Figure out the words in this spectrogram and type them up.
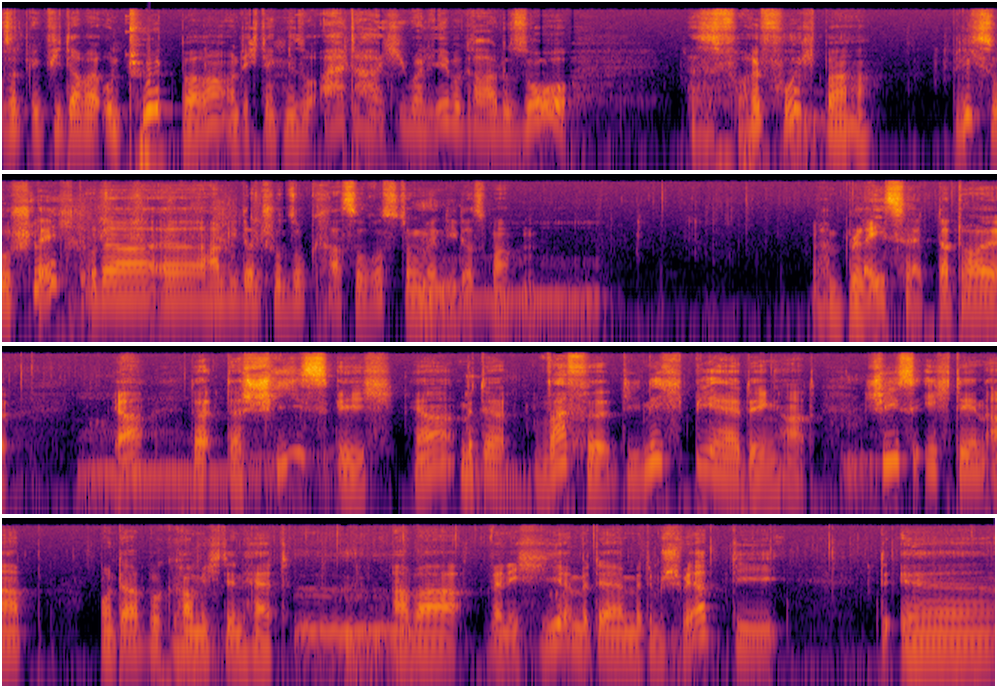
sind irgendwie dabei untötbar. Und ich denke mir so, Alter, ich überlebe gerade so. Das ist voll furchtbar. Bin ich so schlecht oder äh, haben die dann schon so krasse Rüstung, wenn die das machen? Ein Blaze-Set, na toll. Ja, da, da schieß ich, ja, mit der Waffe, die nicht Beheading hat, schieße ich den ab und da bekomme ich den Head. Aber wenn ich hier mit, der, mit dem Schwert die äh,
